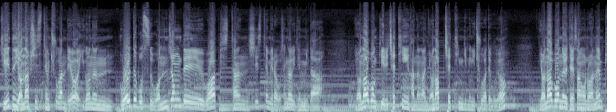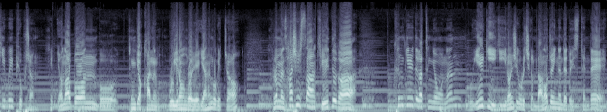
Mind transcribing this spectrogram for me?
길드 연합 시스템 추가인데요. 이거는 월드보스 원정대와 비슷한 시스템이라고 생각이 됩니다. 연합원끼리 채팅이 가능한 연합 채팅 기능이 추가되고요. 연합원을 대상으로 하는 PVP 옵션 연합원 뭐 공격 가능 뭐 이런 걸 얘기하는 거겠죠. 그러면 사실상 길드가 큰 길드 같은 경우는 뭐 1기, 2기 이런 식으로 지금 나눠져 있는 데도 있을 텐데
